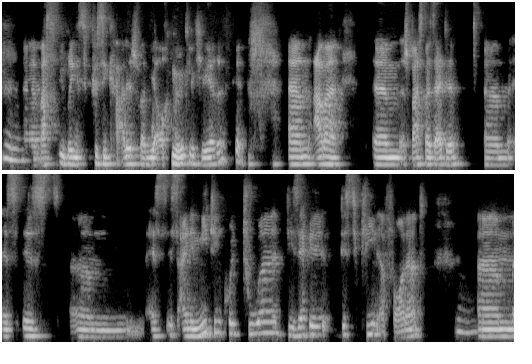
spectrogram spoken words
mhm. äh, was übrigens physikalisch bei mir auch möglich wäre. ähm, aber ähm, Spaß beiseite. Ähm, es ist ähm, es ist eine Meetingkultur, die sehr viel Disziplin erfordert mhm. ähm,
